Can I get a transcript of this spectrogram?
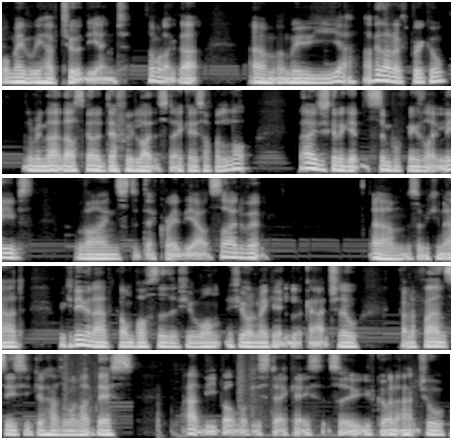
Or maybe we have two at the end, something like that. Um, and we, yeah, I think that looks pretty cool. I mean, that, that's going to definitely light the staircase up a lot. Now you're just going to get simple things like leaves, vines to decorate the outside of it. Um, so we can add, we could even add composters if you want, if you want to make it look actual, kind of fancy. So you could have someone like this at the bottom of your staircase. So you've got an actual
